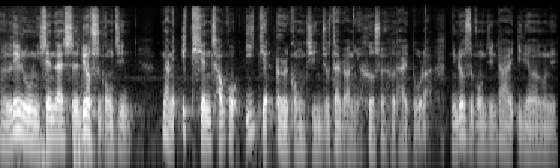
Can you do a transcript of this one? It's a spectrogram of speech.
嗯，例如你现在是六十公斤，那你一天超过一点二公斤，就代表你喝水喝太多了。你六十公斤大概一点二公斤，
